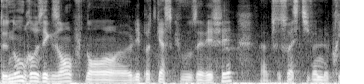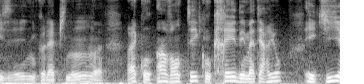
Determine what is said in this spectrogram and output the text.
de nombreux exemples dans euh, les podcasts que vous avez faits, euh, que ce soit Steven Le Prisé, Nicolas Pinon, euh, voilà, qui ont inventé, qui ont créé des matériaux et qui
